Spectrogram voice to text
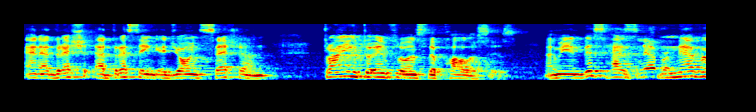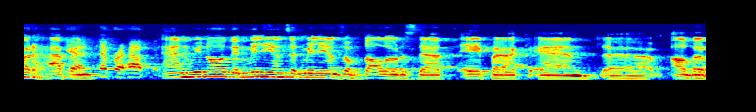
and address- addressing a joint session, trying to influence the policies. I mean, this has never, never happened. Yeah, never happened. And we know the millions and millions of dollars that AIPAC and uh, other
